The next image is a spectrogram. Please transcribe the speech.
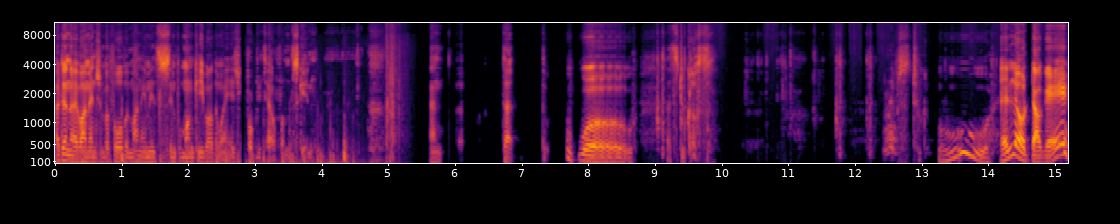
I don't know if I mentioned before, but my name is Simple Monkey, by the way, as you can probably tell from the skin. And that... Whoa! That's too close. That's too... Ooh! Hello, doggy!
